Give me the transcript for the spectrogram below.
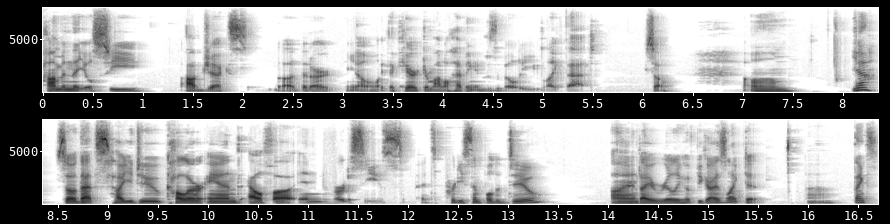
common that you'll see objects uh, that are, you know, like the character model having invisibility like that. So, um, yeah, so that's how you do color and alpha in vertices. It's pretty simple to do, and I really hope you guys liked it. Uh, thanks.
